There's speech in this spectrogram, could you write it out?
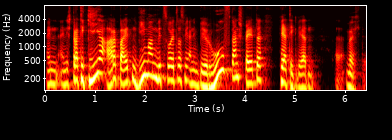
ein, eine Strategie erarbeiten, wie man mit so etwas wie einem Beruf dann später fertig werden äh, möchte.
